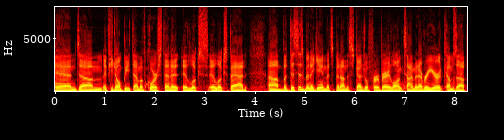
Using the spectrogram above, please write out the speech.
And um, if you don't beat them, of course, then it, it looks it looks bad. Uh, but this has been a game that's been on the schedule for a very long time, and every year it comes up.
